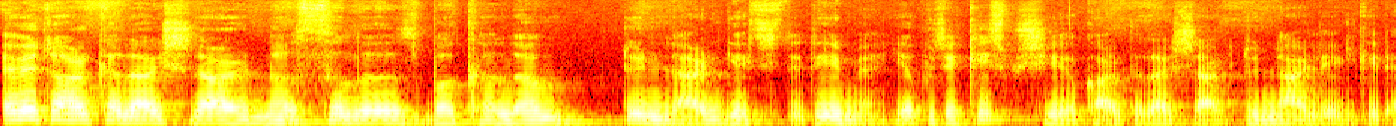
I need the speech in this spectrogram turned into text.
Evet arkadaşlar nasılız bakalım. Dünler geçti değil mi? Yapacak hiçbir şey yok arkadaşlar dünlerle ilgili.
